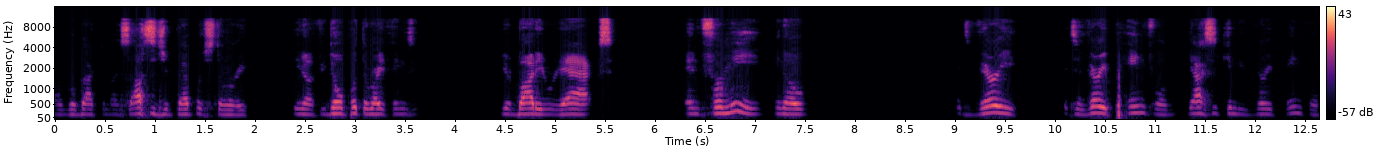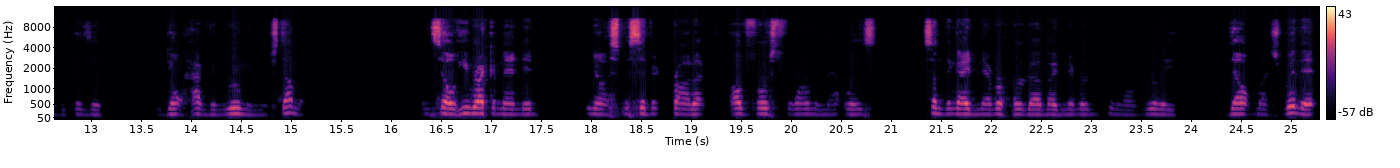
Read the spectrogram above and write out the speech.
I'll go back to my sausage and pepper story. You know, if you don't put the right things, your body reacts. And for me, you know, it's very, it's a very painful, gases can be very painful because of, you don't have the room in your stomach. And so he recommended, you know, a specific product called 1st Phorm and that was something I'd never heard of. I'd never, you know, really dealt much with it.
